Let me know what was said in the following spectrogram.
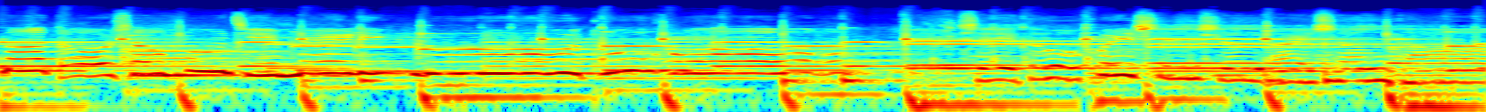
那岛上风景美丽如图画，谁都深深爱上他。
